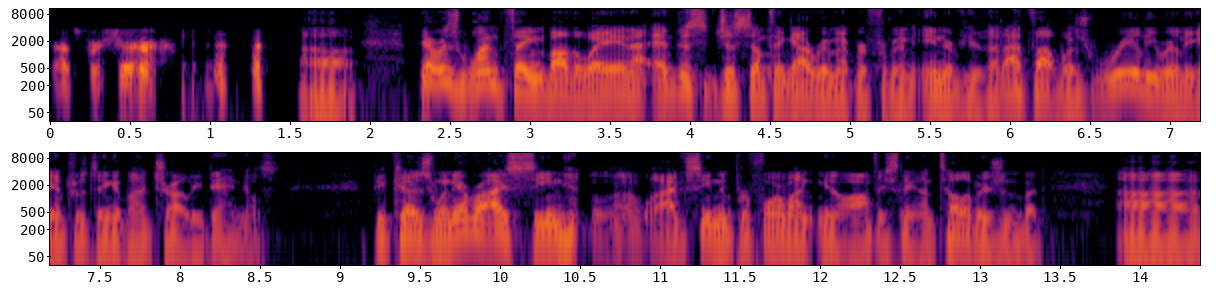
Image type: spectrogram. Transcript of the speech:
That's for sure. uh, there was one thing, by the way, and I, and this is just something I remember from an interview that I thought was really really interesting about Charlie Daniels, because whenever I seen uh, I've seen him perform on you know obviously on television, but uh,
